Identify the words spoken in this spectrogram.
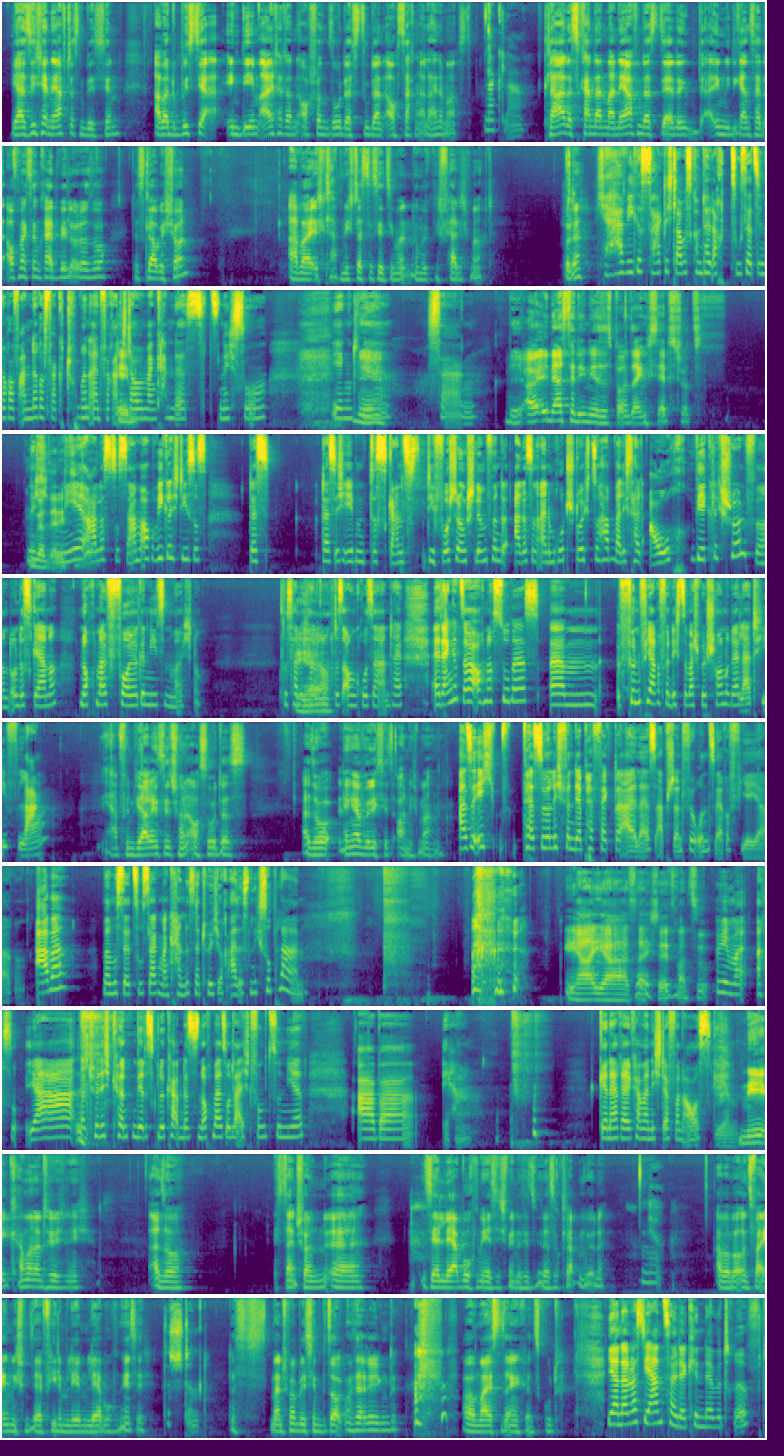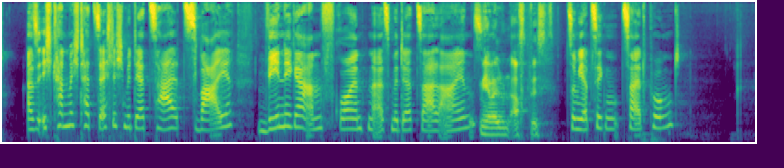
ja, sicher nervt das ein bisschen, aber du bist ja in dem Alter dann auch schon so, dass du dann auch Sachen alleine machst. Na klar. Klar, das kann dann mal nerven, dass der irgendwie die ganze Zeit Aufmerksamkeit will oder so. Das glaube ich schon. Aber ich glaube nicht, dass das jetzt jemand nur wirklich fertig macht. Oder? Ja, wie gesagt, ich glaube, es kommt halt auch zusätzlich noch auf andere Faktoren einfach an. Ich Eben. glaube, man kann das jetzt nicht so irgendwie Nee. sagen. Nee, aber in erster Linie ist es bei uns eigentlich Selbstschutz. Um Nicht, ganz ehrlich zu nee, sein. alles zusammen. Auch wirklich dieses, dass, dass ich eben das ganz, die Vorstellung schlimm finde, alles in einem Rutsch durchzuhaben, weil ich es halt auch wirklich schön finde und es gerne nochmal voll genießen möchte. Das habe ich Ja. halt auch, das ist auch ein großer Anteil. Äh, dann gibt's aber auch noch sowas, ähm, fünf Jahre finde ich zum Beispiel schon relativ lang. Ja, fünf Jahre ist jetzt schon auch so, dass. Also länger würde ich es jetzt auch nicht machen. Also ich persönlich finde, der perfekte Altersabstand für uns wäre vier Jahre. Aber man muss dazu sagen, man kann das natürlich auch alles nicht so planen. Ja, ja, sag ich jetzt mal zu. Wie mal, ach so, ja, natürlich könnten wir das Glück haben, dass es nochmal so leicht funktioniert. Aber ja, generell kann man nicht davon ausgehen. Nee, kann man natürlich nicht. Also ist dann schon äh, sehr lehrbuchmäßig, wenn das jetzt wieder so klappen würde. Ja, Aber bei uns war irgendwie schon sehr viel im Leben lehrbuchmäßig. das stimmt. Das ist manchmal ein bisschen besorgniserregend, aber meistens eigentlich ganz gut. Ja, und dann was die Anzahl der Kinder betrifft. Also ich kann mich tatsächlich mit der Zahl zwei weniger anfreunden als mit der Zahl eins Ja, weil du ein Aff bist. zum jetzigen Zeitpunkt.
